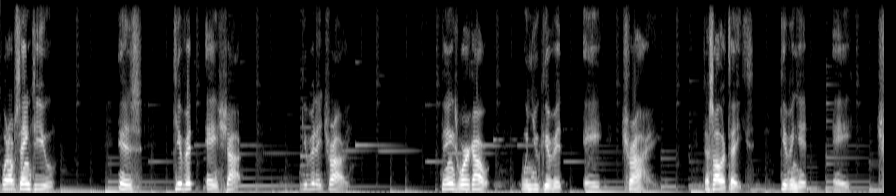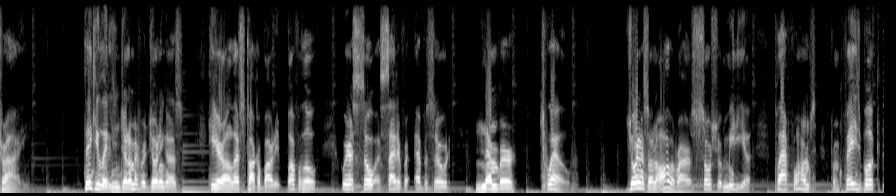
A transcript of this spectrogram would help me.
What I'm saying to you is give it a shot, give it a try. Things work out when you give it a try. That's all it takes, giving it a try. Thank you, ladies and gentlemen, for joining us here on Let's Talk About It Buffalo. We're so excited for episode number 12. Join us on all of our social media platforms from Facebook,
